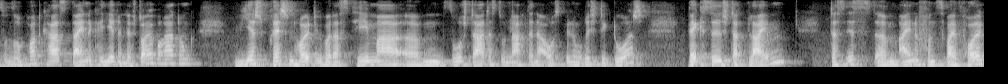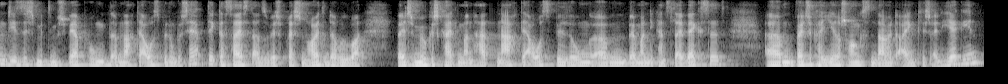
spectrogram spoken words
zu unserem Podcast Deine Karriere in der Steuerberatung. Wir sprechen heute über das Thema, ähm, so startest du nach deiner Ausbildung richtig durch. Wechseln statt bleiben. Das ist ähm, eine von zwei Folgen, die sich mit dem Schwerpunkt ähm, nach der Ausbildung beschäftigt. Das heißt also, wir sprechen heute darüber, welche Möglichkeiten man hat nach der Ausbildung, ähm, wenn man die Kanzlei wechselt, ähm, welche Karrierechancen damit eigentlich einhergehen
